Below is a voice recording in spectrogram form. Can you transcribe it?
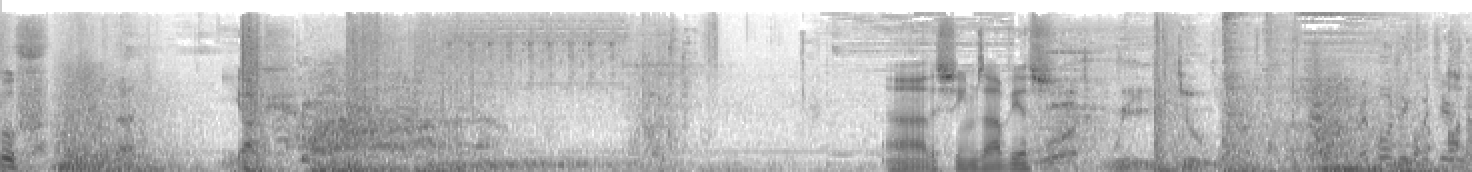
Oof. Yuck. Uh, this seems obvious. Reporting for Jester.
